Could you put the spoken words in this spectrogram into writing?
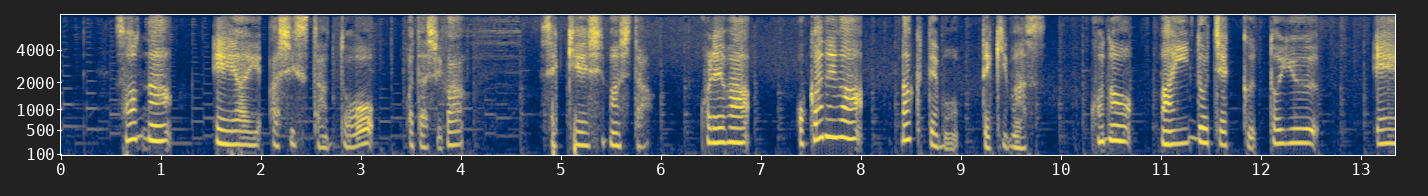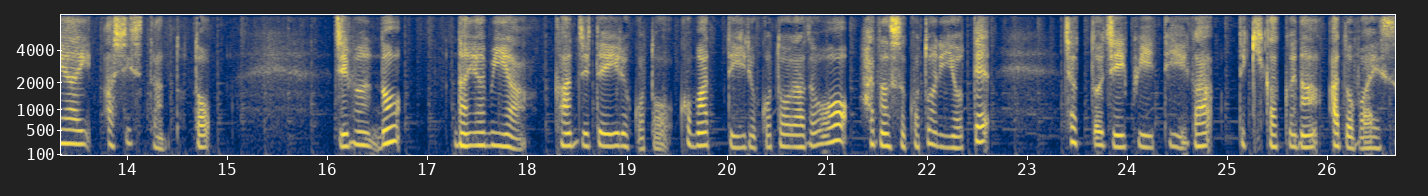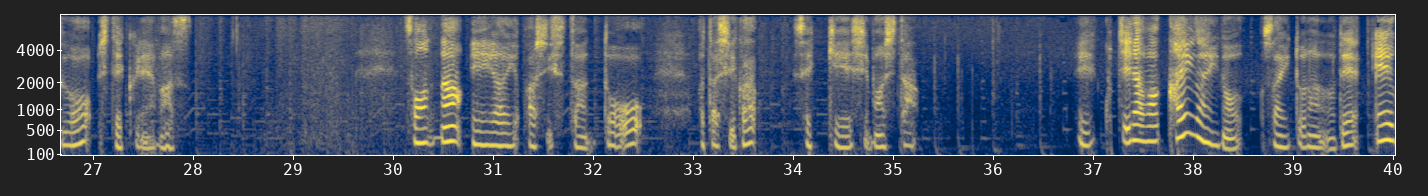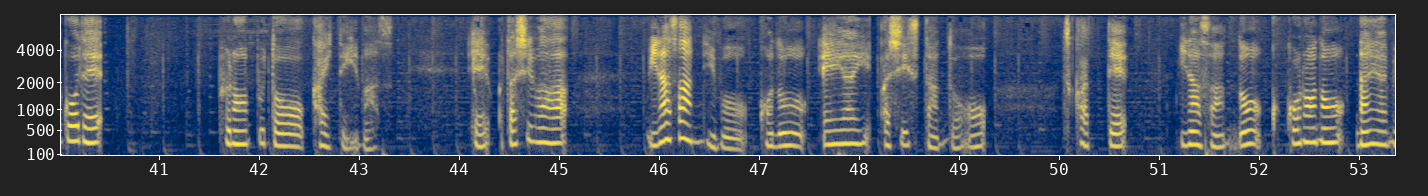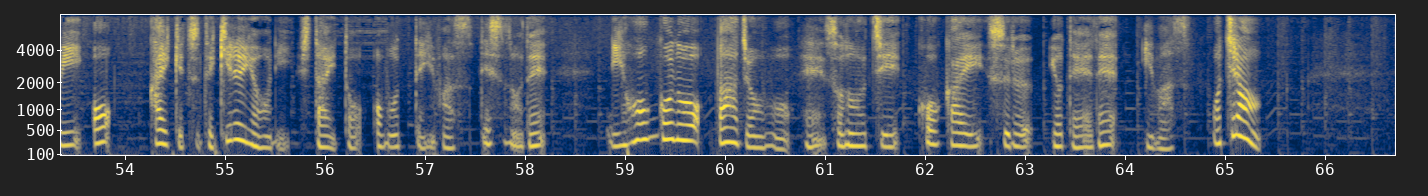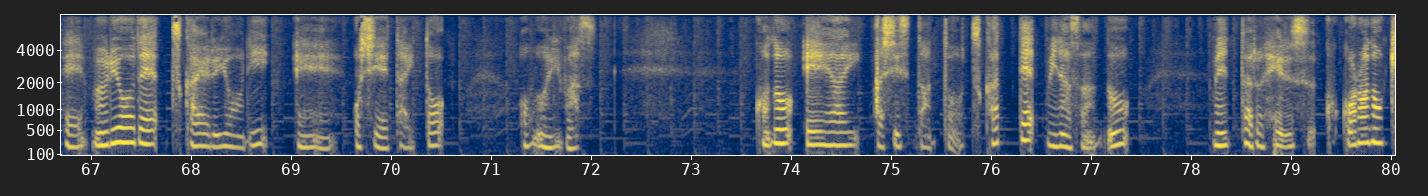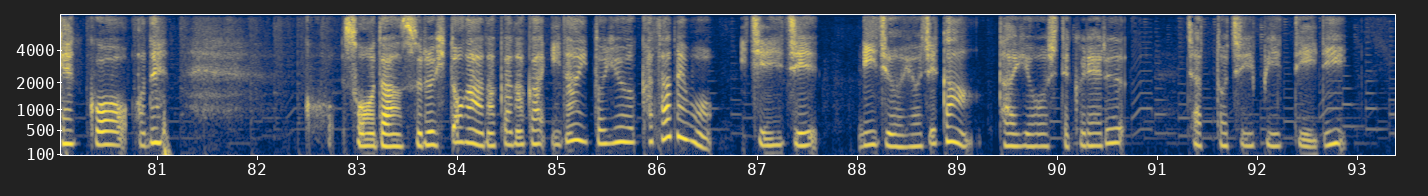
そんな AI アシスタントを私が設計しました。これはお金がなくてもできます。このマインドチェックという AI アシスタントと自分の悩みや感じていること、困っていることなどを話すことによって、チャット GPT が的確なアドバイスをしてくれます。そんな AI アシスタントを私が設計しました。えこちらは海外のサイトなので、英語でプロンプトを書いています。え私は皆さんにもこの AI アシスタントを使って皆さんの心の悩みを解決できるようにしたいと思っています。ですので、日本語のバージョンを、えー、そのうち公開する予定でいます。もちろん、えー、無料で使えるように、えー、教えたいと思います。この AI アシスタントを使って皆さんのメンタルヘルス、心の健康をね、相談する人がなかなかいないという方でも1日24時間対応してくれるチャット GPT に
